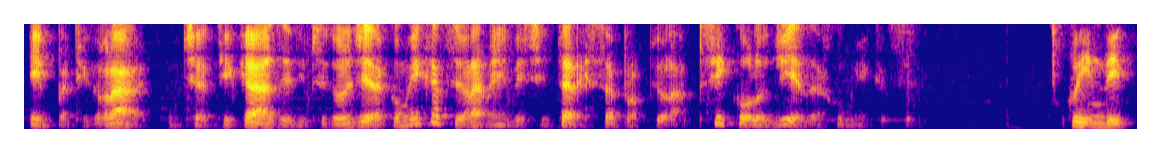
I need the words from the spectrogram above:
e in particolare in certi casi di psicologia della comunicazione, a me invece interessa proprio la psicologia della comunicazione. Quindi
